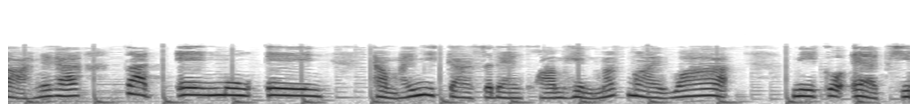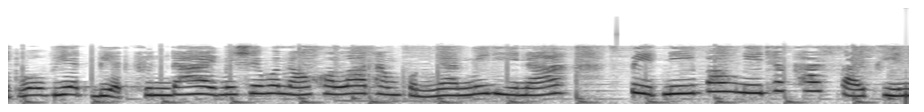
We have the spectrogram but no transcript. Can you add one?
ปากนะคะ จัดเองมงเองทำให้มีการแสดงความเห็นมากมายว่ามีก็แอบคิดว่าเวียดเบียดขึ้นได้ ไม่ใช่ว่าน้องคอล่าทำผลงานไม่ดีนะปีดนี้เป้านี้ถ้าคาดสายพิน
